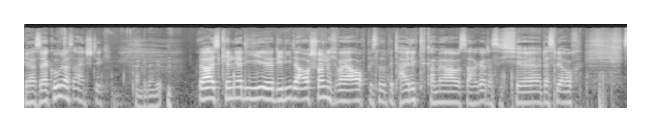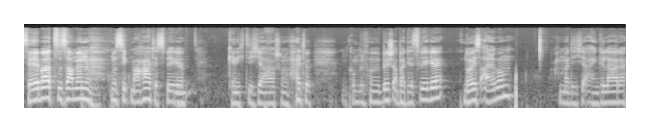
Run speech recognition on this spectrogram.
Ja, sehr cool, das Einstieg. Danke, danke. Ja, ich kenne ja die, die Lieder auch schon. Ich war ja auch ein bisschen beteiligt, kann man ja auch sagen, dass ich, äh, dass wir auch selber zusammen Musik machen. Deswegen Mhm. kenne ich dich ja auch schon, weil du ein Kumpel von mir bist. Aber deswegen, neues Album, haben wir dich ja eingeladen.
